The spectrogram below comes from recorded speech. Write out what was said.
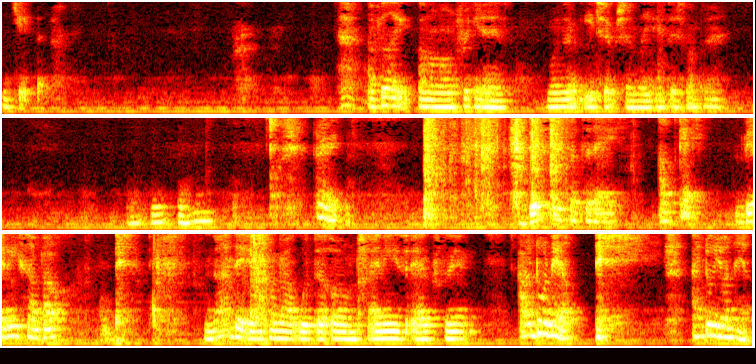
yeah. I feel like um freaking one of them Egyptian ladies or something. Mm -hmm. All right. That's it for today. Okay. Very simple. Not didn't come out with the um Chinese accent. I'll do now. I do your now.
